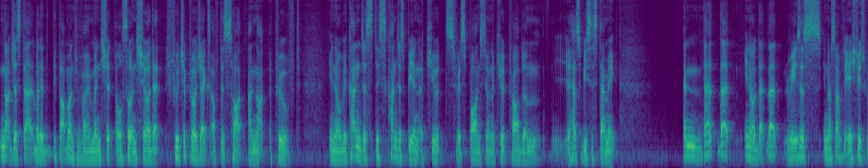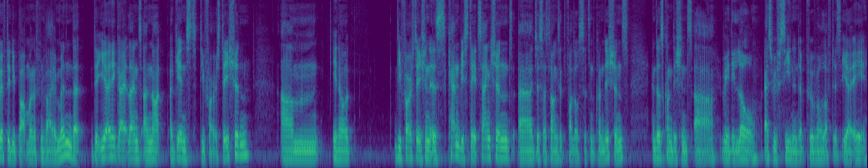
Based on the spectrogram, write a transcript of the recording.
not just that, but the Department of Environment should also ensure that future projects of this sort are not approved. You know, we can't just this can't just be an acute response to an acute problem. It has to be systemic. And that that you know that that raises you know some of the issues with the Department of Environment that the EIA guidelines are not against deforestation um, you know, deforestation is can be state sanctioned uh, just as long as it follows certain conditions, and those conditions are really low, as we've seen in the approval of this EIA.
